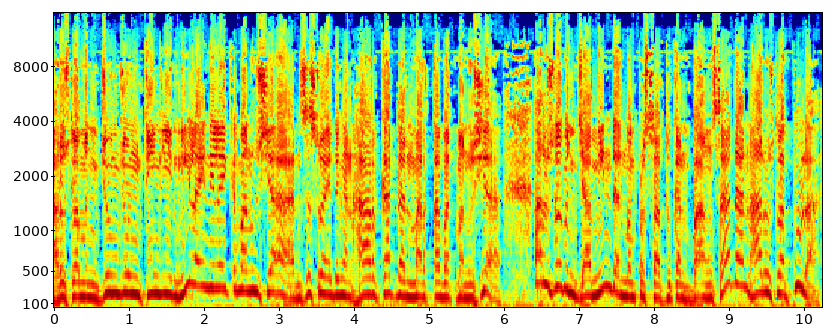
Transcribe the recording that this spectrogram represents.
haruslah menjunjung tinggi nilai-nilai kemanusiaan sesuai dengan harkat dan martabat manusia, haruslah menjamin dan mempersatukan bangsa dan haruslah pula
